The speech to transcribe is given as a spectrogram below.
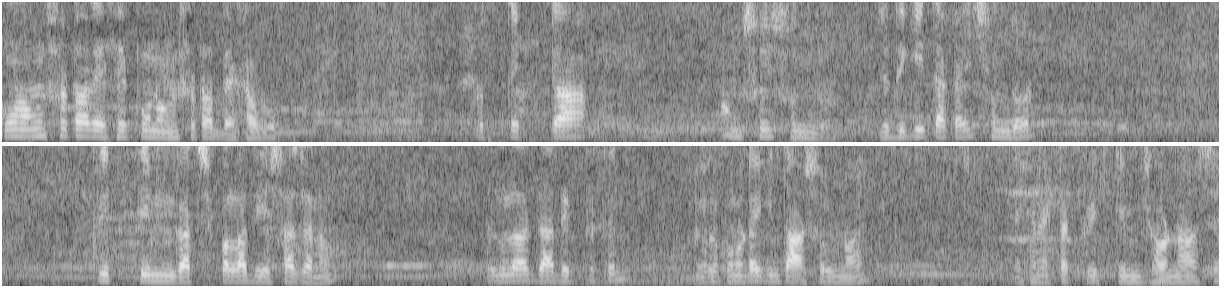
কোন অংশটা রেখে কোন অংশটা দেখাবো? প্রত্যেকটা অংশই সুন্দর। যেদিকেই তাকাই, সুন্দর। কৃত্রিম গাছপালা দিয়ে সাজানো। এগুলো যা দেখতেছেন, এগুলো কোনোটাই কিন্তু আসল নয়। এখানে একটা কৃত্রিম ঝর্ণা আছে।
